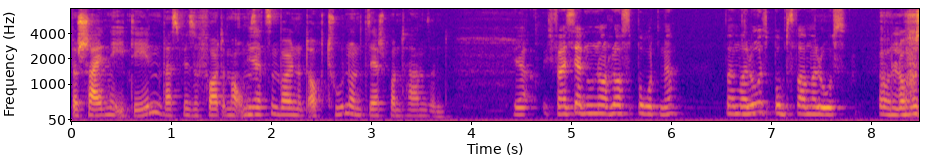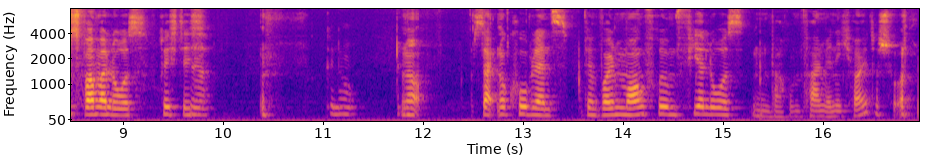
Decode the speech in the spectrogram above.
bescheidene Ideen, was wir sofort immer umsetzen wollen und auch tun und sehr spontan sind. ja, ich weiß ja nur noch Lost Boot, ne? Wollen wir los, Bums, waren wir los. Und los, fahren wir los. Richtig. Ja. Genau. Ja. Ich sag nur Koblenz, wir wollen morgen früh um vier los. Hm, Warum fahren wir nicht heute schon?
